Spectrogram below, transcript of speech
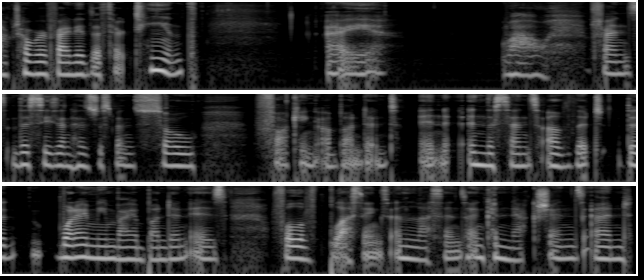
October Friday the 13th, I, wow, friends, this season has just been so fucking abundant in in the sense of that the what I mean by abundant is full of blessings and lessons and connections and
